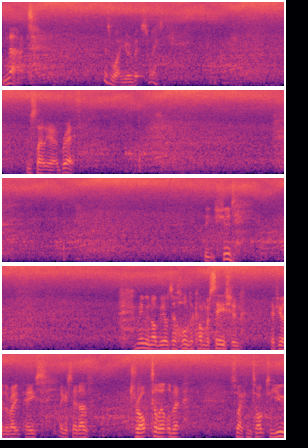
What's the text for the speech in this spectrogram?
And that is why you're a bit sweaty and slightly out of breath. That you should maybe not be able to hold a conversation if you're at the right pace. Like I said, I've dropped a little bit so I can talk to you.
